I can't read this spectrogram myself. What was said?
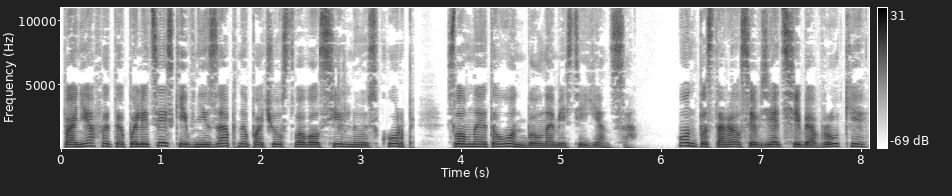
Поняв это, полицейский внезапно почувствовал сильную скорбь, словно это он был на месте Йенса. Он постарался взять себя в руки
